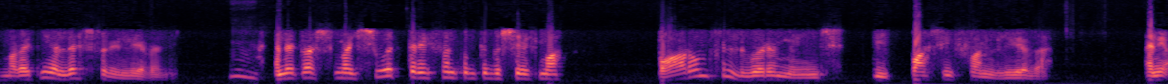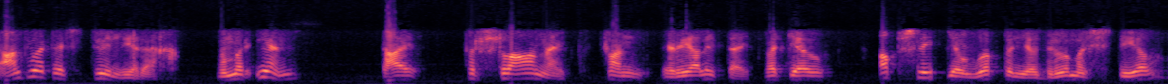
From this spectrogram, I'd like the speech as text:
maar hy het nie 'n lus vir die lewe nie. Hmm. En dit was vir my so treffend om te besef maar waarom verloor 'n mens die passie van lewe? En die antwoord is tweeledig. Nommer 1, daai verslaanheid van realiteit wat jou absoluut jou hoop en jou drome steel.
